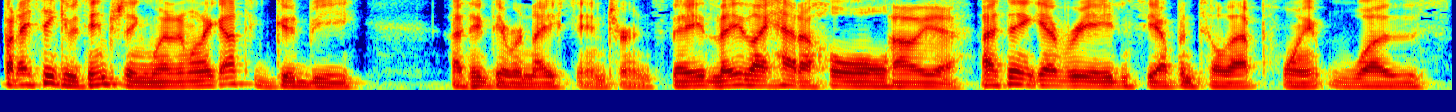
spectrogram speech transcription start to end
but I think it was interesting when when I got to Goodby, I think they were nice to interns. They they like had a whole. Oh, yeah. I think every agency up until that point was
